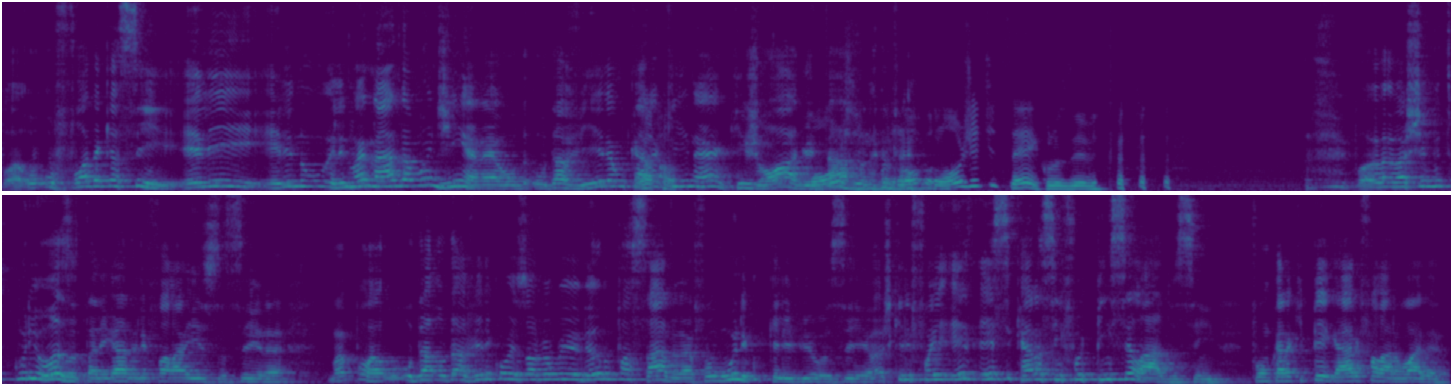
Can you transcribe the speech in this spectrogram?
Pô, o, o, foda é que assim, ele, ele, não, ele não é nada mandinha, né? O, o Davi ele é um cara não. que, né, que joga longe, e tal, né? Longe de ser, inclusive. Pô, eu achei muito curioso, tá ligado? Ele falar isso, assim, né? Mas, porra, o, o Davi ele começou a ver o BBB ano passado, né? Foi o único que ele viu, assim. Eu acho que ele foi. Esse cara, assim, foi pincelado, assim. Foi um cara que pegaram e falaram: olha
